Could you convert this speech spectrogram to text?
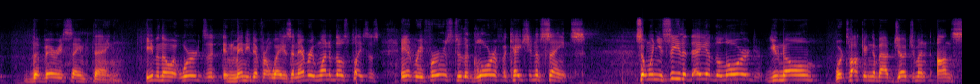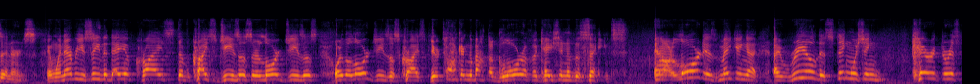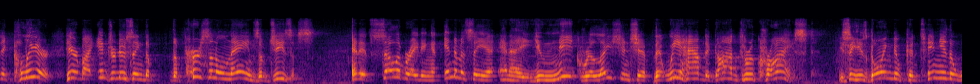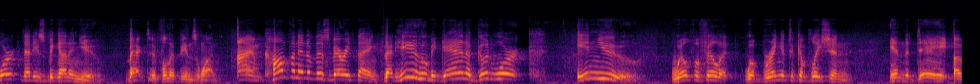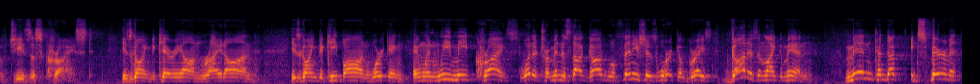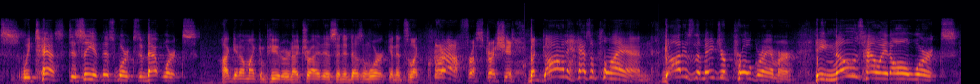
the very same thing. Even though it words it in many different ways. In every one of those places, it refers to the glorification of saints. So when you see the day of the Lord, you know we're talking about judgment on sinners. And whenever you see the day of Christ, of Christ Jesus, or Lord Jesus, or the Lord Jesus Christ, you're talking about the glorification of the saints. And our Lord is making a, a real distinguishing characteristic clear here by introducing the, the personal names of Jesus. And it's celebrating an intimacy and a unique relationship that we have to God through Christ. You see, he's going to continue the work that he's begun in you. Back to Philippians 1. I am confident of this very thing, that he who began a good work in you will fulfill it, will bring it to completion in the day of Jesus Christ. He's going to carry on right on. He's going to keep on working. And when we meet Christ, what a tremendous thought. God will finish his work of grace. God isn't like men. Men conduct experiments. We test to see if this works, if that works. I get on my computer and I try this and it doesn't work, and it's like, ah, frustration. But God has a plan. God is the major programmer, He knows how it all works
